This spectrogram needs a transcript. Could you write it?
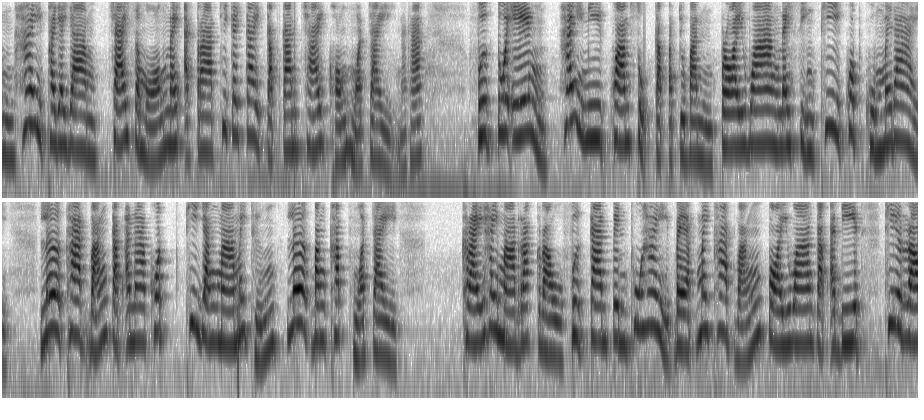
นให้พยายามใช้สมองในอัตราที่ใกล้ ๆ กับการใช้ของหัวใจนะคะ ฝึกตัวเองให้มีความสุขกับปัจจุบัน ปล่อยวางในสิ่งที่ควบคุมไม่ได้ เลิกคาดหวังกับอนาคตที่ยังมาไม่ถึงเลิกบังคับหัวใจ ใครให้มารักเรา ฝึกการเป็นผู้ให้แบบไม่คาดหวัง ปล่อยวางกับอดีต ที่เรา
